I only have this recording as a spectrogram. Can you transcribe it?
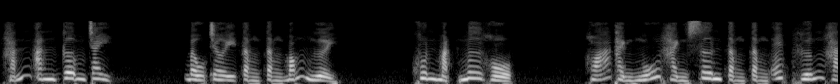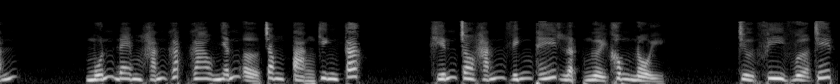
Hắn ăn cơm chay. Bầu trời tầng tầng bóng người. Khuôn mặt mơ hồ. Hóa thành ngũ hành sơn tầng tầng ép hướng hắn. Muốn đem hắn gắt gao nhấn ở trong tàng kinh các. Khiến cho hắn vĩnh thế lật người không nổi. Trừ phi vừa chết.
